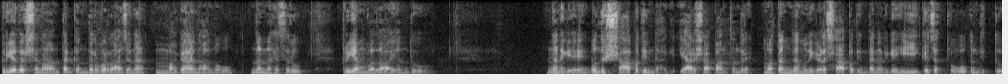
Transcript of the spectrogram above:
ಪ್ರಿಯದರ್ಶನ ಅಂತ ಗಂಧರ್ವ ರಾಜನ ಮಗ ನಾನು. ನನ್ನ ಹೆಸರು ಪ್ರಿಯಂವದ ಎಂದು. ನನಗೆ ಒಂದು ಶಾಪದಿಂದಾಗಿ, ಯಾರ ಶಾಪ ಅಂತಂದರೆ ಮತಂಗ ಮುನಿಗಳ ಶಾಪದಿಂದ ನನಗೆ ಈ ಗಜತ್ವವು ಬಂದಿತ್ತು.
